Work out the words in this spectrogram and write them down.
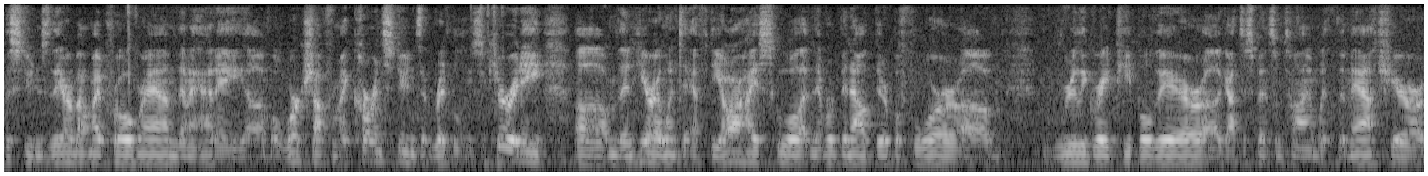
the students there about my program. Then I had a, um, a workshop for my current students at Red Balloon Security. Um, then here I went to FDR High School. I've never been out there before um, really great people there. Uh, got to spend some time with the math chair,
